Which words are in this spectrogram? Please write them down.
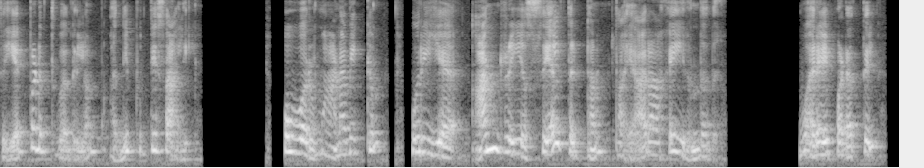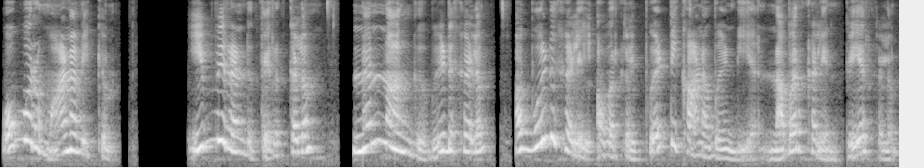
செயற்படுத்துவதிலும் அதிபுத்திசாலி. ஒவ்வொரு மாணவிக்கும் உரிய அன்றைய செயல் திட்டம் தயாராக இருந்தது. வரைபடத்தில் ஒவ்வொரு மாணவிக்கும் இவ்விரண்டு தெருக்களும் நன்னான்கு வீடுகளும் அவ்வீடுகளில் அவர்கள் பேட்டி காண வேண்டிய நபர்களின் பெயர்களும்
